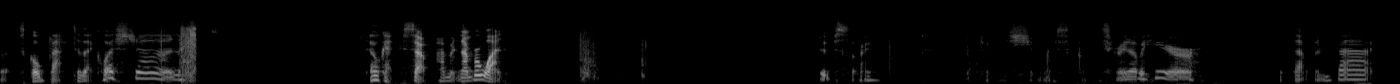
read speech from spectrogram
Let's go back to that question. Okay, so I'm at number one. Oops, sorry. Share my screen over here. Put that one back.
